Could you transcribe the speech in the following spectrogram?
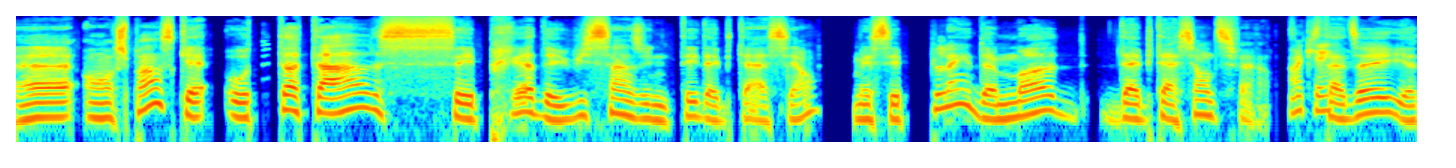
Euh, je pense qu'au total, c'est près de 800 unités d'habitation, mais c'est plein de modes d'habitation différents. C'est-à-dire, il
